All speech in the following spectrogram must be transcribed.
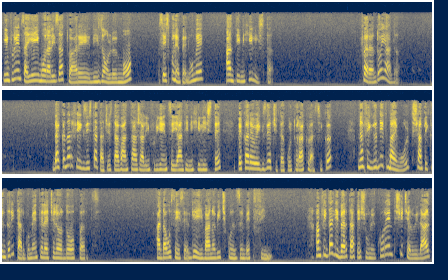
influența ei moralizatoare, dizon le mot, să-i spunem pe nume, antinihilistă. Fără îndoială. Dacă n-ar fi existat acest avantaj al influenței antinihiliste pe care o exercită cultura clasică, ne-am fi gândit mai mult și am fi cântărit argumentele celor două părți. Adausei Sergei Ivanovici cu un zâmbet fin. Am fi dat libertate și unui curent și celuilalt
